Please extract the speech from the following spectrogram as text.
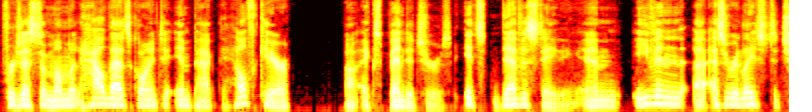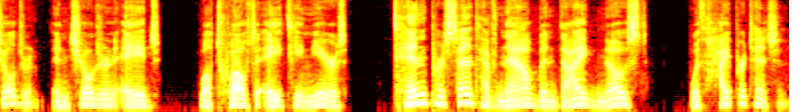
for just a moment how that's going to impact healthcare uh, expenditures. It's devastating. And even uh, as it relates to children, in children age, well, 12 to 18 years, 10% have now been diagnosed with hypertension,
